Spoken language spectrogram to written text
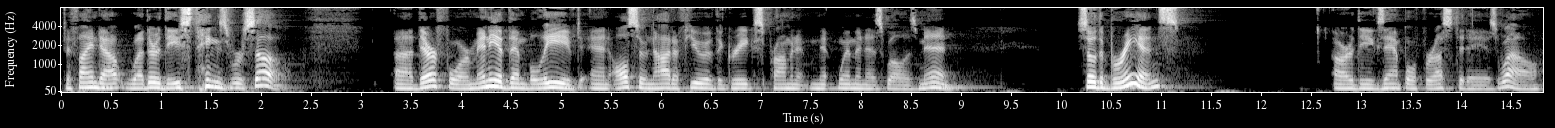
to find out whether these things were so. Uh, therefore, many of them believed, and also not a few of the Greeks, prominent women as well as men. So the Bereans are the example for us today as well.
